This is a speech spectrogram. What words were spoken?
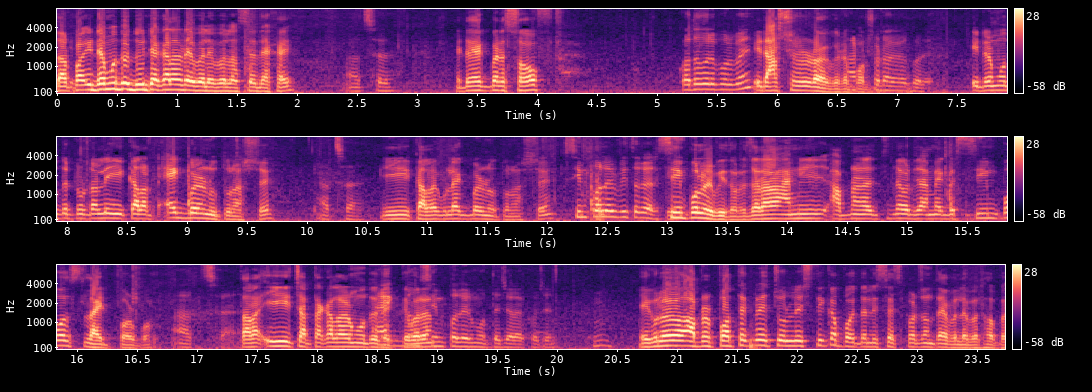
তারপর এটার মধ্যে দুইটা কালার অ্যাভেলেবেল আছে দেখাই। আচ্ছা। এটা একবারে সফট কত করে পড়বে? এটা আটশোশো টাকা করে পড়বে। টাকা করে। এটার মধ্যে টোটালি এই কালারটা একবারে নতুন আসছে। আচ্ছা। এই কালারগুলো একবারে নতুন আসছে। সিম্পলের ভিতরে আর সিম্পলের ভিতরে। যারা আমি আপনারা চিন্তা করেন যে আমি একবার সিম্পল স্লাইড পরবো। আচ্ছা। তারা এই চারটা কালারের মধ্যে দেখতে পারেন। সিম্পলের মধ্যে যারা খোঁজেন। এগুলো আপনার প্রত্যেকটাই চল্লিশ থেকে পঁয়তাল্লিশ সাইজ পর্যন্ত অ্যাভেলেবেল হবে।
